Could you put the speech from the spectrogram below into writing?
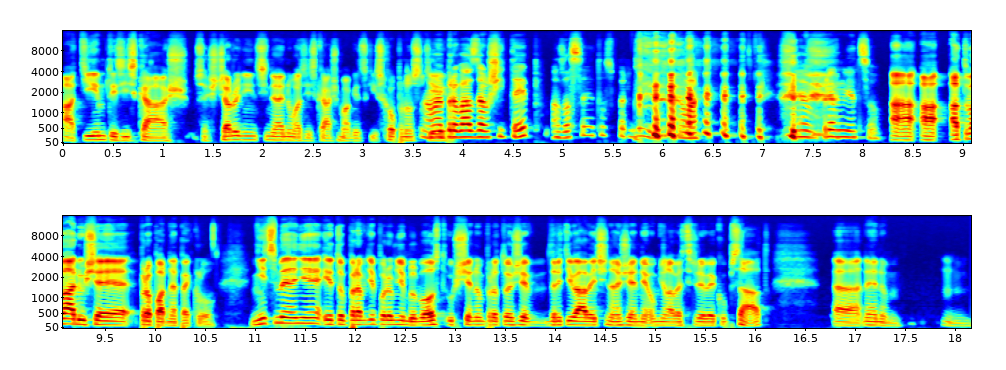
a tím ty získáš, seš čarodějnicí najednou a získáš magické schopnosti. Máme pro vás další tip a zase je to. Ale je opravdu něco. a, a, a tvá duše propadne peklu. Nicméně je to pravděpodobně blbost, už jenom proto, že drtivá většina žen neuměla ve středověku psát. Uh, nejenom hm,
